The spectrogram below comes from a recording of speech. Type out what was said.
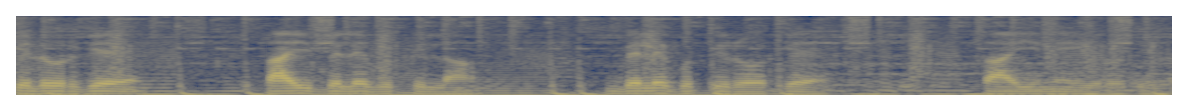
ಕೆಲವ್ರಿಗೆ ತಾಯಿ ಬೆಲೆ ಗೊತ್ತಿಲ್ಲ. ಬೆಲೆ ಗೊತ್ತಿರೋರಿಗೆ ತಾಯಿನೇ ಇರೋದಿಲ್ಲ.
